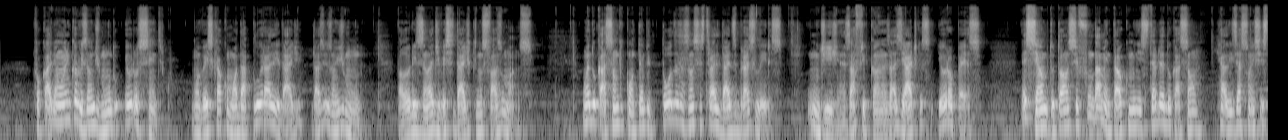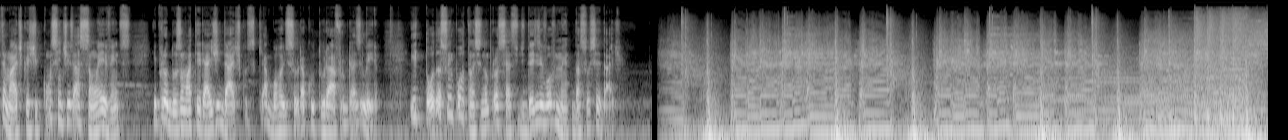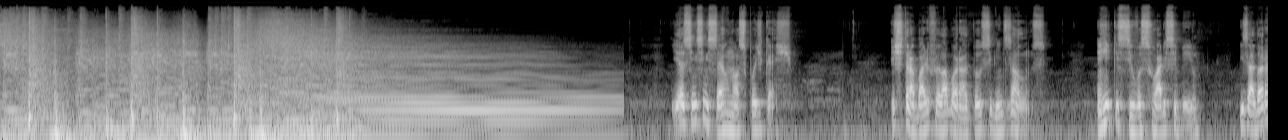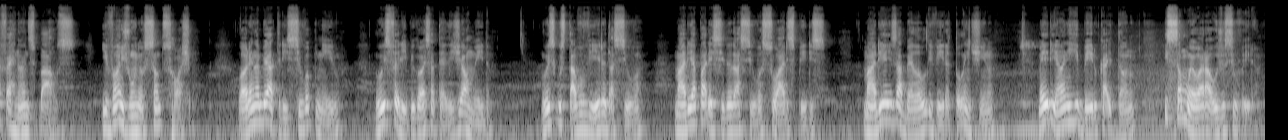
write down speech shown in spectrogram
focada em uma única visão de mundo eurocêntrico, uma vez que acomoda a pluralidade das visões de mundo, valorizando a diversidade que nos faz humanos uma educação que contemple todas as ancestralidades brasileiras, indígenas, africanas, asiáticas e europeias. Nesse âmbito, torna-se fundamental que o Ministério da Educação realize ações sistemáticas de conscientização em eventos e produza materiais didáticos que abordem sobre a cultura afro-brasileira e toda a sua importância no processo de desenvolvimento da sociedade. Assim se encerra o nosso podcast. Este trabalho foi elaborado pelos seguintes alunos: Henrique Silva Soares Ribeiro, Isadora Fernandes Barros, Ivan Júnior Santos Rocha, Lorena Beatriz Silva Pinheiro, Luiz Felipe Goissa Teles de Almeida, Luiz Gustavo Vieira da Silva, Maria Aparecida da Silva Soares Pires, Maria Isabela Oliveira Tolentino, Meiriane Ribeiro Caetano e Samuel Araújo Silveira.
